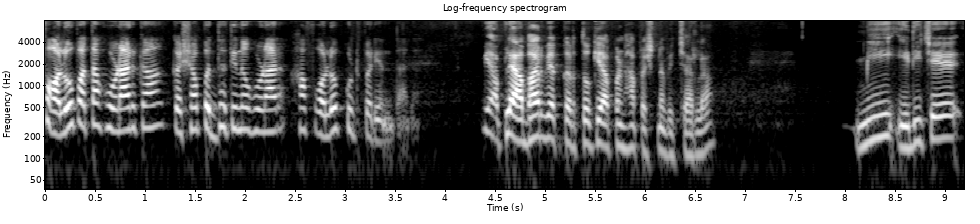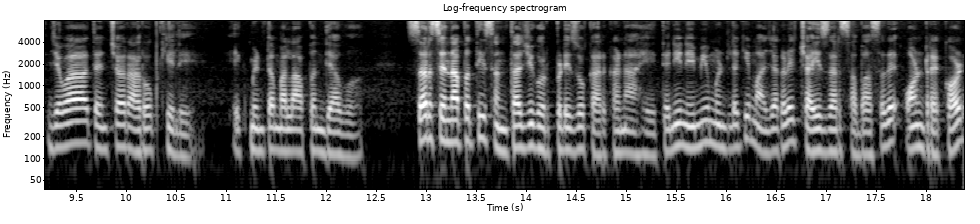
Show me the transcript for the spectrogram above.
फॉलोअप आता होणार का? कशा पद्धतीनं होणार? हा फॉलोअप कुठपर्यंत आला मी आपले आभार व्यक्त करतो की आपण हा प्रश्न विचारला. मी ईडीचे जेव्हा त्यांच्यावर आरोप केले एक मिनटं मला आपण द्यावं. सरसेनापती संताजी घोरपडे जो कारखाना आहे त्यांनी नेहमी म्हटलं की माझ्याकडे चाळीस हजार सभासद आहे ऑन रेकॉर्ड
